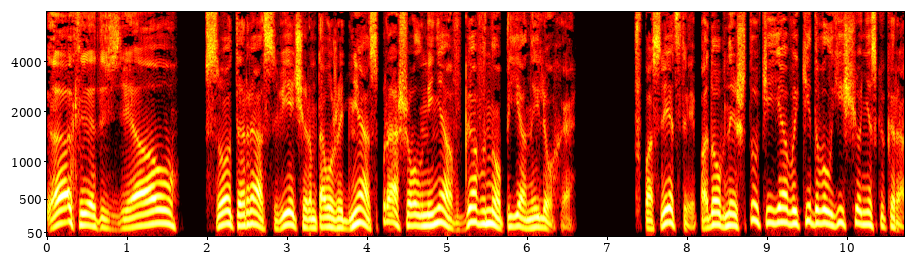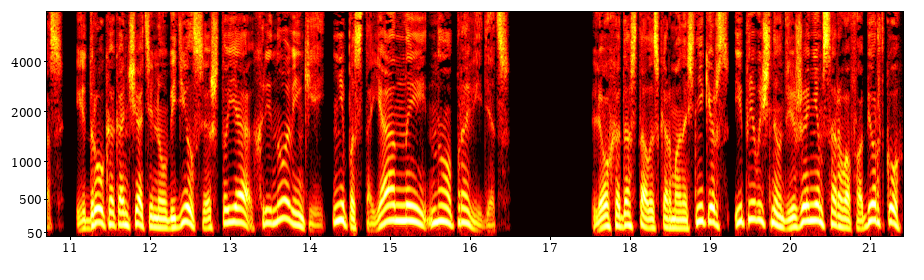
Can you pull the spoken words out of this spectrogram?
«Как ты это сделал?» В сотый раз вечером того же дня спрашивал меня в говно пьяный Леха. Впоследствии подобные штуки я выкидывал еще несколько раз, и друг окончательно убедился, что я хреновенький, непостоянный, но провидец. Леха достал из кармана сникерс и привычным движением, сорвав обертку,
